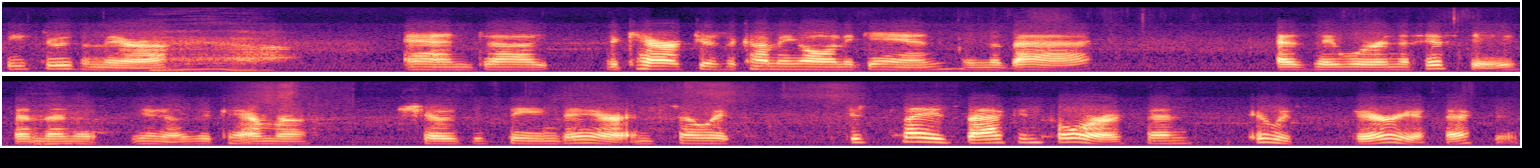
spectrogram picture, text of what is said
see through the mirror, Yeah. and uh, the characters are coming on again in the back, as they were in the fifties, and then it, you know the camera shows the scene there, and so it just plays back and forth, and it was very effective.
